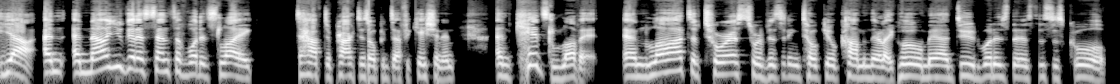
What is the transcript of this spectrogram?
Yeah. And, and now you get a sense of what it's like to have to practice open defecation and, and kids love it. And lots of tourists who are visiting Tokyo come and they're like, oh man, dude, what is this? This is cool.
